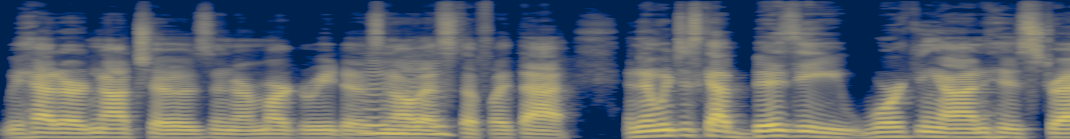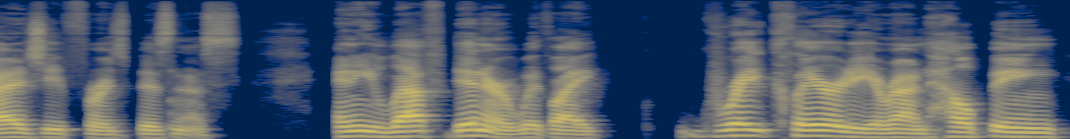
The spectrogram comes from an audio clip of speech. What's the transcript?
We had our nachos and our margaritas and all that mm-hmm. stuff like that. And then we just got busy working on his strategy for his business and he left dinner with like great clarity around helping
